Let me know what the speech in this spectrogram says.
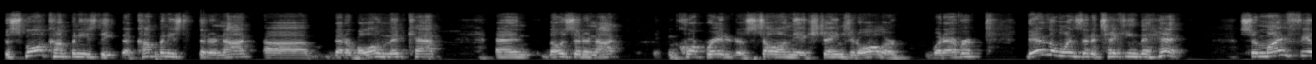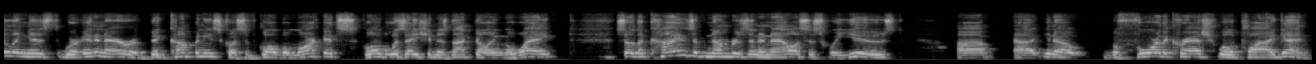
The small companies, the, the companies that are not, uh, that are below mid cap, and those that are not incorporated or sell on the exchange at all or whatever, they're the ones that are taking the hit. So my feeling is we're in an era of big companies because of global markets. Globalization is not going away. So the kinds of numbers and analysis we used, uh, uh, you know, before the crash will apply again.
